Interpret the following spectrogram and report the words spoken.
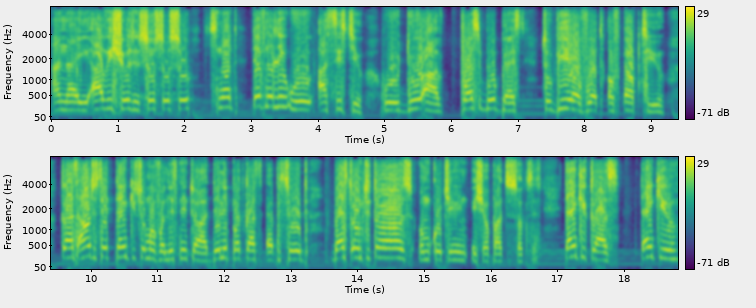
and I have issues in so so so. It's not definitely will assist you. We will do our possible best to be of what of help to you. Class i want to say thank you so much for listening to our daily podcast episode. Best home tutors home coaching a short path to success. Thank you class. Thank you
